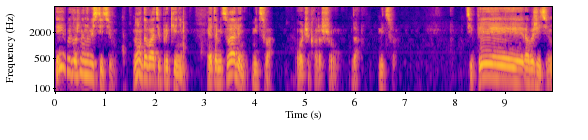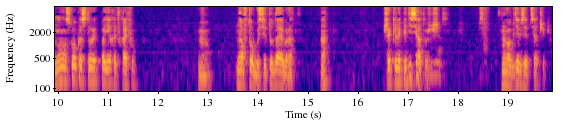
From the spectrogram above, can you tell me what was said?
И вы должны навестить его. Ну, давайте прикинем. Это мецва или мецва? Очень хорошо. Да, мецва. Теперь, обождите, ну сколько стоит поехать в Хайфу? Ну, на автобусе туда и обратно. А? Шекеля 50 уже сейчас. Ну, а где взять 50 шекелей?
